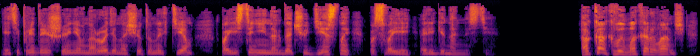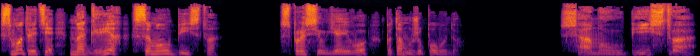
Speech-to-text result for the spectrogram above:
Эти предрешения в народе насчет иных тем поистине иногда чудесны по своей оригинальности. А как вы, Макар Иванович, смотрите на грех самоубийства? Спросил я его по тому же поводу. Самоубийство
